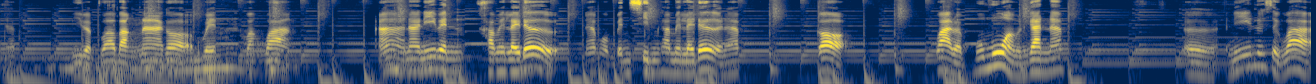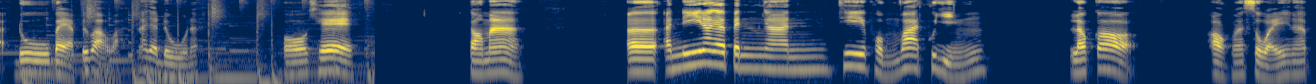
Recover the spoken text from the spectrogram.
นะครับ มีแบบว่าบางหน้าก็เว้นว่างๆ อ่าหน้านี้เป็นคาเมนไรเดอร์นะครับผมเป็นชินคาเมนไรเดอร์นะครับ ก็วาดแบบมั่วๆเหมือนกันนะเอออันนี้รู้สึกว่าดูแบบหรือเปล่าวะน่าจะดูนะ โอเค ต่อมาเอ่ออันนี้น่าจะเป็นงานที่ผมวาดผู้หญิง แล้วก็ออกมาสวยนะครับ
